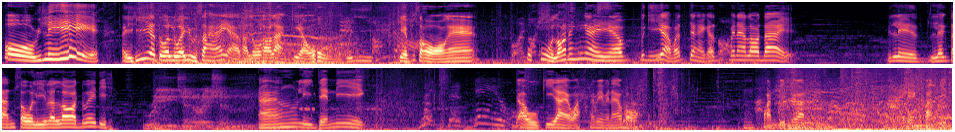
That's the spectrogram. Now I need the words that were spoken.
โอ้วิเลไอ้เฮียตัวรวยอยู่ซ้ายอะทาโลเขาหลังเกี่ยวโอ้โหเก็บสองอะโอ้โหรอดได้ไงอะเมื่อกี้อะว่ายังไงก็ไม่น่ารอดได้ วิเลเลือกตันโซลีฟแล้วรอดด้วยดิ อ้าวรีเจนนี่อีกจะเอากี้ได้วะถ้าเป็นไปได้ก็พออืมขวัญบินก่อนแกงขวัญบิน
